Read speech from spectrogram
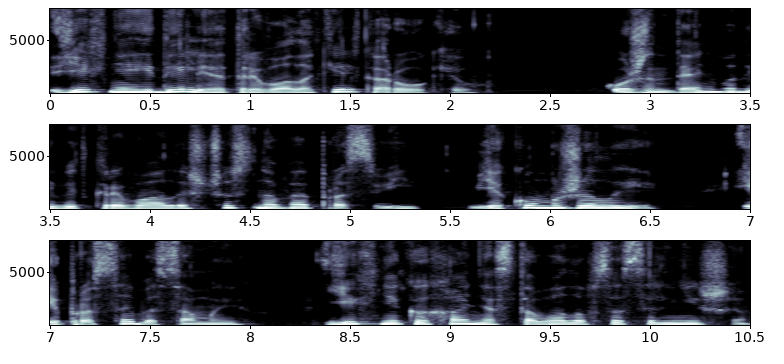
Їхня ідилія тривала кілька років. Кожен день вони відкривали щось нове про світ, в якому жили, і про себе самих. Їхнє кохання ставало все сильнішим,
